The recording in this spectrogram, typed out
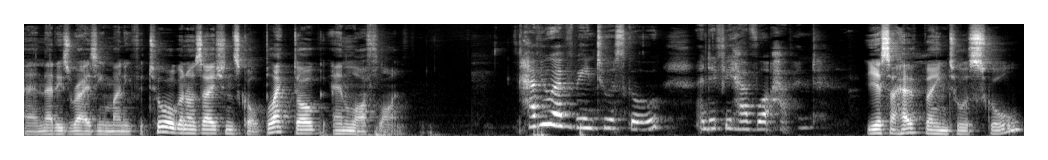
and that is raising money for two organisations called Black Dog and Lifeline. Have you ever been to a school? And if you have, what happened? Yes, I have been to a school.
